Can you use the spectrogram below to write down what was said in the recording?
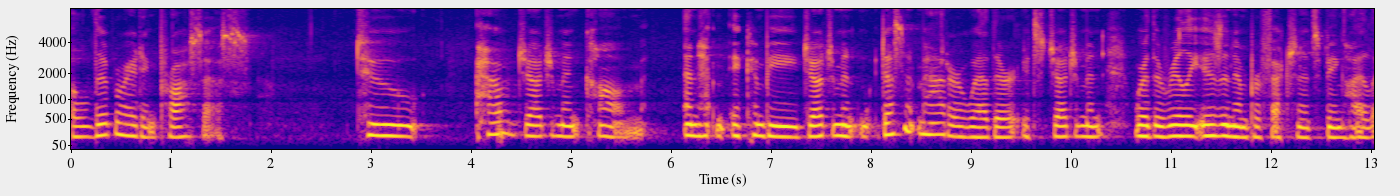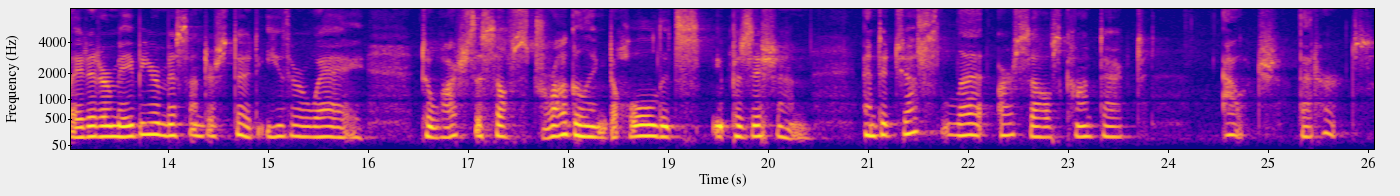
a liberating process to have judgment come and it can be judgment it doesn't matter whether it's judgment where there really is an imperfection that's being highlighted or maybe you're misunderstood. Either way to watch the self struggling to hold its position and to just let ourselves contact ouch that hurts.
